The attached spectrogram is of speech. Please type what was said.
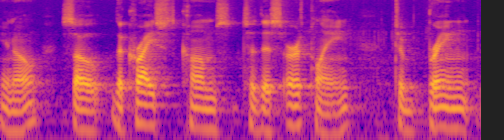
you know. So the Christ comes to this earth plane to bring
